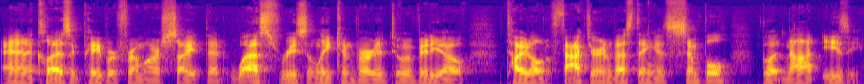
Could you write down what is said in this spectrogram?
and a classic paper from our site that Wes recently converted to a video titled Factor Investing is Simple but Not Easy.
